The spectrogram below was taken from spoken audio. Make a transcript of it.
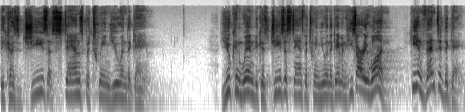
because Jesus stands between you and the game. You can win because Jesus stands between you and the game, and He's already won. He invented the game,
